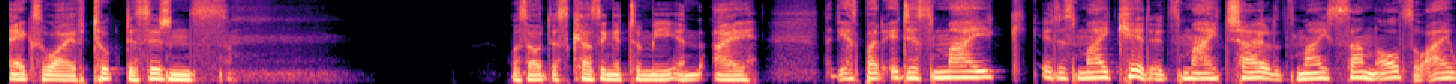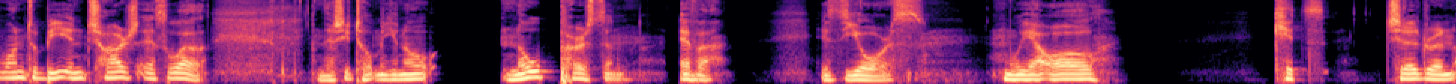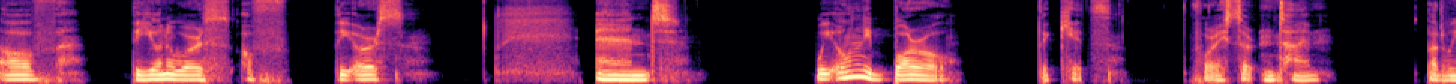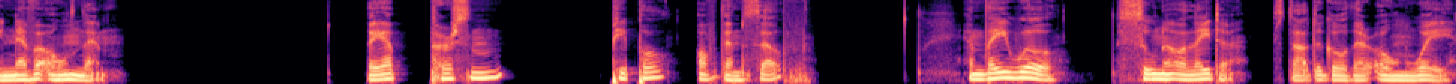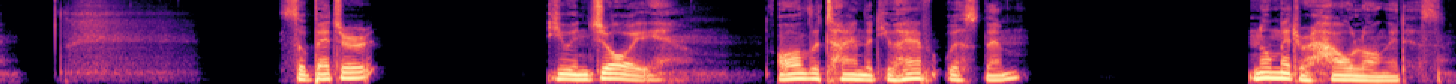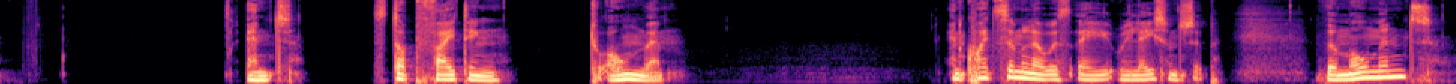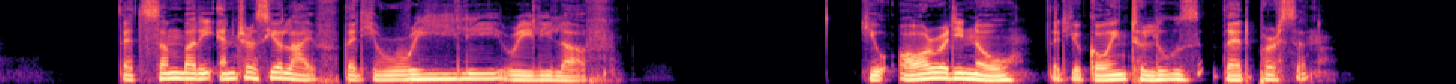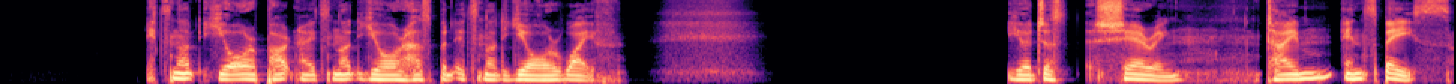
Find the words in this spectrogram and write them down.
ex-wife took decisions without discussing it to me and I said yes but it is my it is my kid it's my child it's my son also. I want to be in charge as well. And then she told me you know no person ever is yours. We are all kids children of the universe of the earth. And we only borrow the kids for a certain time, but we never own them. They are person, people of themselves, and they will, sooner or later, start to go their own way. So better you enjoy all the time that you have with them, no matter how long it is. And Stop fighting to own them. And quite similar with a relationship. The moment that somebody enters your life that you really, really love, you already know that you're going to lose that person. It's not your partner, it's not your husband, it's not your wife. You're just sharing time and space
